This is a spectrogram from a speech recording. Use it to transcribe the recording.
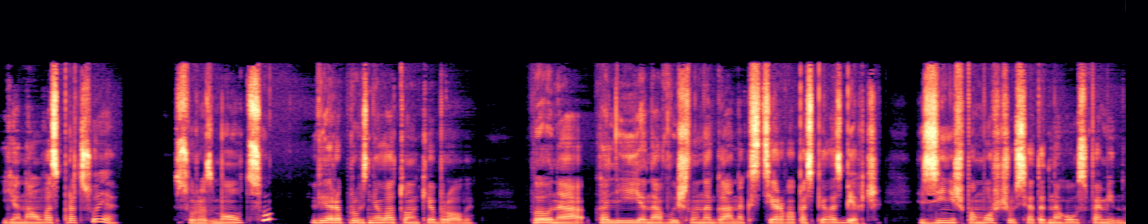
яна ў вас працуе? Суразмоўцу? Вера прузняла тонкія бровы. Пэўна, калі яна выйшла на ганак, сцерва паспела збегчы. Зініш паморшыўся ад аднаго ўспаміну.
